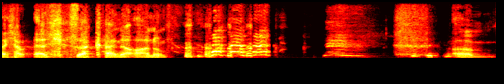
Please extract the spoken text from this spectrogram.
Ich habe ehrlich gesagt keine Ahnung. ähm,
